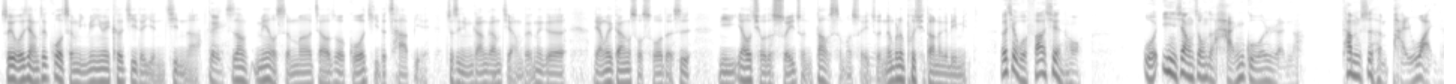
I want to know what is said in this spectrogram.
所以我想这个过程里面，因为科技的演进啊，对，实际上没有什么叫做国籍的差别，就是你们刚刚讲的那个两位刚刚所说的是，你要求的水准到什么水准，能不能 push 到那个 limit？而且我发现哦，我印象中的韩国人啊。他们是很排外的，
